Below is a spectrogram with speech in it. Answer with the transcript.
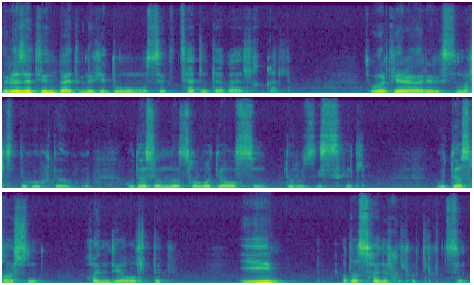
Ерөөсөө тэнд байдаг нэг хэдэн хүмүүсийг цалинтай байлгах гал. Зүгээр тэрээр иргэсэн малчтай хүүхдээ өдөөс өмнө сургууль явуулсан дөрвс эсгэл. Өдөөс хойш нь хонд явуулдаг. Ийм одоо сонирхол хөтлөгдсөн.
